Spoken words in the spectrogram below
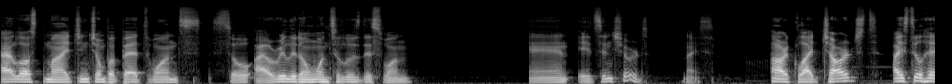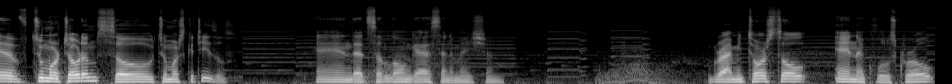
I lost my Chinchompa pet once, so I really don't want to lose this one. And it's insured. Nice. Arc light charged. I still have two more totems, so two more Skotizos. And that's a long ass animation. Grimy Torstol and a clue scroll.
